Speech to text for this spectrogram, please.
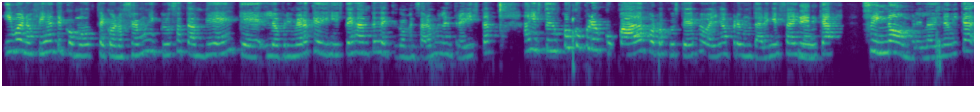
y bueno, fíjate cómo te conocemos incluso también, que lo primero que dijiste antes de que comenzáramos la entrevista, ay, estoy un poco preocupada por lo que ustedes me vayan a preguntar en esa dinámica sin nombre. La dinámica,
